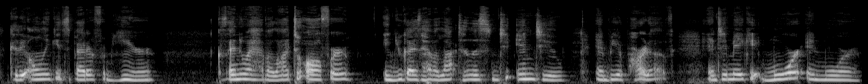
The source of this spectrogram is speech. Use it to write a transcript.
because it only gets better from here because I know I have a lot to offer and you guys have a lot to listen to into and be a part of and to make it more and more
